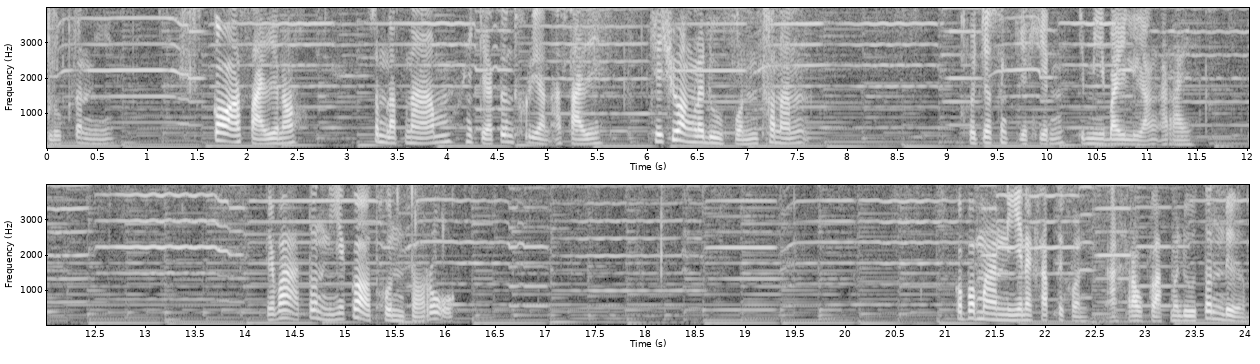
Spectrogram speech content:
ปลูกต้นนี้ ก็อาศัยเนาะสำหรับน้ำให้แก่ต้นทุเรียนอาศัยแค่ช่วงฤดูฝนเท่านั้นก็จะสังเกตเห็นจะมีใบเหลืองอะไร แต่ว่าต้นนี้ก็ทนต่อโรค ก็ประมาณนี้นะครับทุกคนอะเรากลับมาดูต้นเดิม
